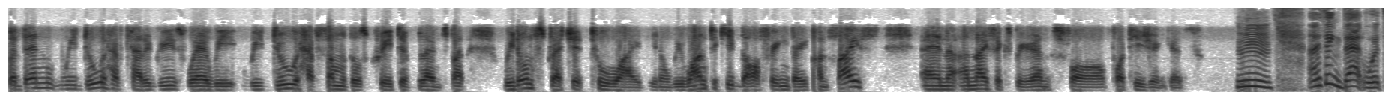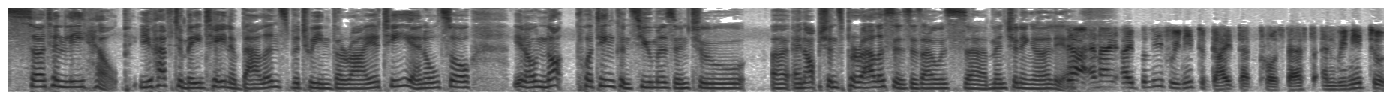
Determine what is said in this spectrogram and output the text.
But then we do have categories where we, we do have some of those creative blends, but we don't stretch it too wide. You know, we want to keep the offering very concise and a nice experience for, for tea drinkers. Mm, I think that would certainly help. You have to maintain a balance between variety and also, you know, not putting consumers into uh, an options paralysis, as I was uh, mentioning earlier. Yeah, and I, I believe we need to guide that process, and we need to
